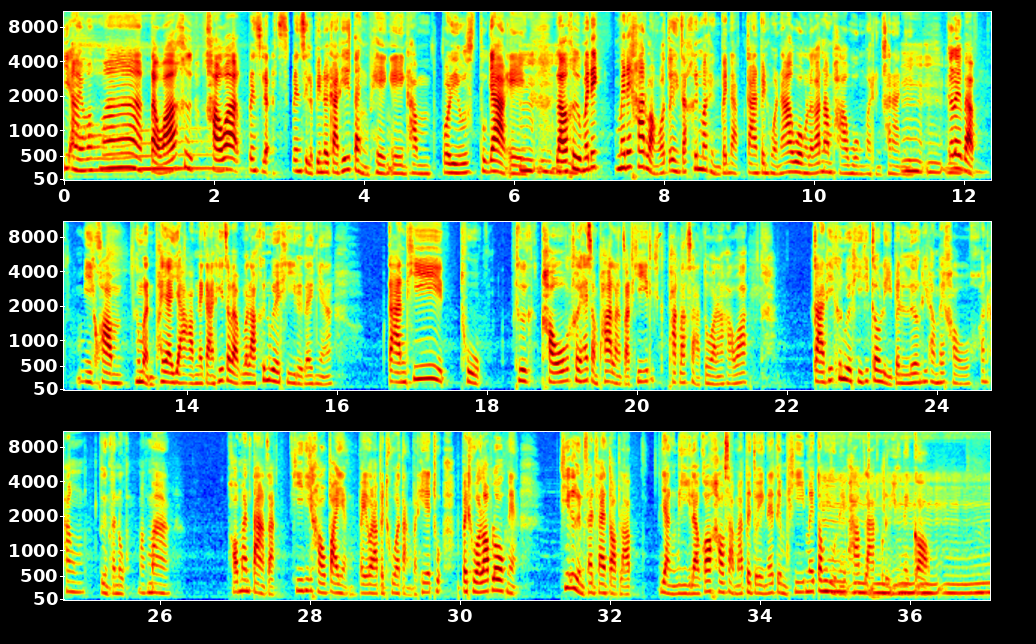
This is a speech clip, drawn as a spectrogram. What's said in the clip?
ขี้อายมากๆ แต่ว่าคือเขาอะเป็นศิลปเป็นศิลปินโดยการที่แต่งเพลงเองทำโปรดิวซ์ทุกอย่างเองอืมอืมแล้วคือไม่ได้ไม่ได้คาดหวังว่าตัวเองจะขึ้นมาถึงเป็นแบบการเป็นหัวหน้าวง แล้วก็นำพาวงมาถึงขนาดอืนี้มอืมก็เลยแบบมีความคือเหมือนพยายามในการที่จะแบบเวลาขึ้นเวทีหรืออะไรเงี้ย การที่ถูกคือเขาเคยให้สัมภาษณ์หลังจากที่พักรักษาตัวนะคะว่า การที่ขึ้นเวทีที่เกาหลีเป็นเรื่องที่ทำให้เขาค่อนข้างตื่นตระหนกมากๆ เพราะมันต่างจากที่ที่เขาไปอย่างไปเวลาไปทัวร์ต่างประเทศทัวไปทัวร์รอบโลกเนี่ย ที่อื่นแฟนๆตอบรับอย่างดีแล้วก็เขาสามารถเป็นตัวเองได้เต็มที่ไม่ต้องอยู่ในภาพลักษณ์หรืออยู่ในกรอบม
